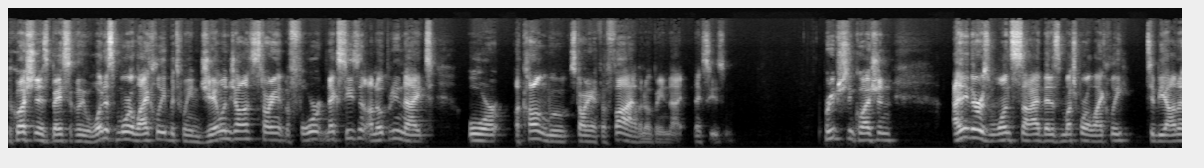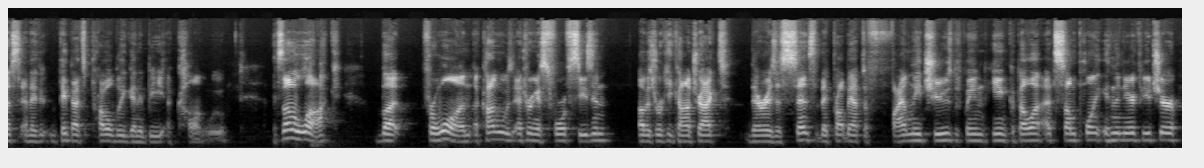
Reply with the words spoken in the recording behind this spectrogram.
the question is basically what is more likely between Jalen Johnson starting at the four next season on opening night or Okongwu starting at the five on opening night next season? Pretty interesting question. I think there is one side that is much more likely, to be honest, and I think that's probably going to be Okongwu. It's not a lock, but for one, Okongwu was entering his fourth season of his rookie contract. There is a sense that they probably have to finally choose between he and Capela at some point in the near future.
